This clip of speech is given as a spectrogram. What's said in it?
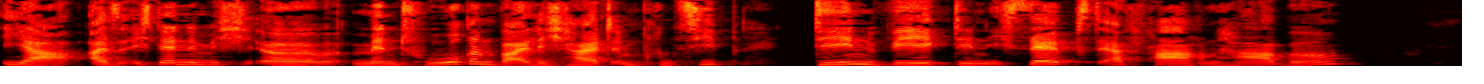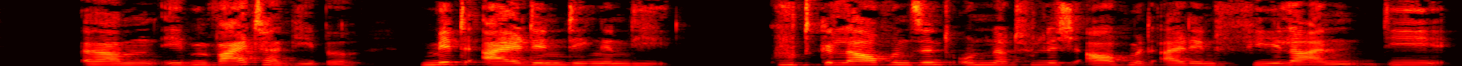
Ja, also ich nenne mich äh, Mentorin, weil ich halt im Prinzip den Weg, den ich selbst erfahren habe, ähm, eben weitergebe. Mit all den Dingen, die gut gelaufen sind und natürlich auch mit all den Fehlern, die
